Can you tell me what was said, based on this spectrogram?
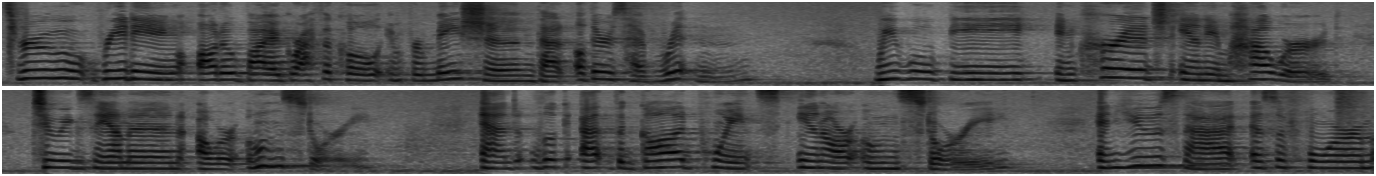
through reading autobiographical information that others have written, we will be encouraged and empowered to examine our own story and look at the God points in our own story and use that as a form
